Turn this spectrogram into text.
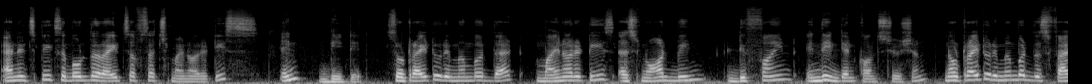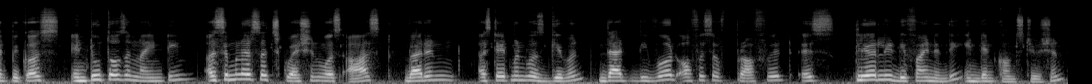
and it speaks about the rights of such minorities in detail. So try to remember that minorities has not been defined in the Indian constitution. Now try to remember this fact because in 2019 a similar such question was asked wherein a statement was given that the word office of profit is clearly defined in the Indian constitution.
